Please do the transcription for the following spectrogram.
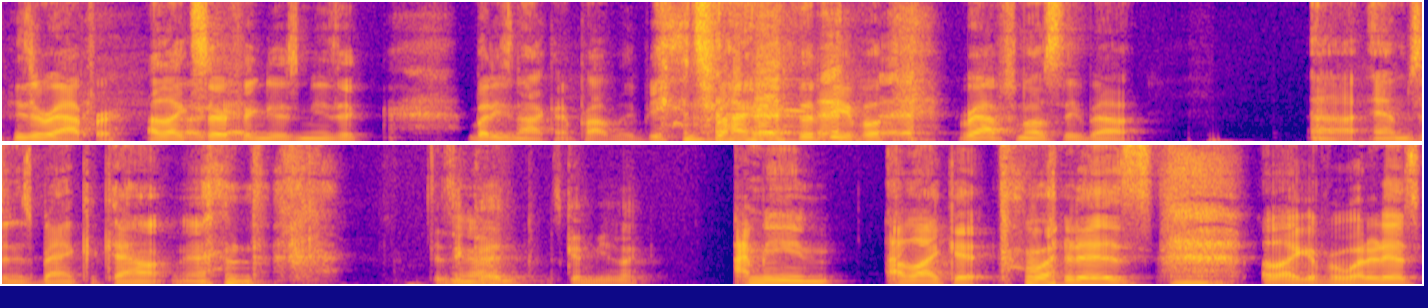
he's a rapper. I like Okay. surfing to his music, but he's not going to probably be inspiring the people. Raps mostly about uh, M's in his bank account. And Is it know. good? It's good music. I mean, I like it for what it is. I like it for what it is.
